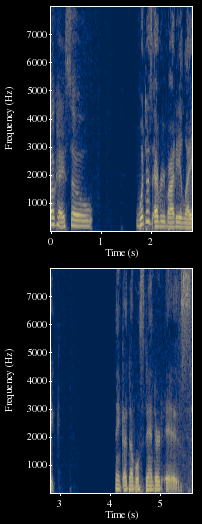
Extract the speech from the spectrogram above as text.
Okay, so what does everybody like think a double standard is?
